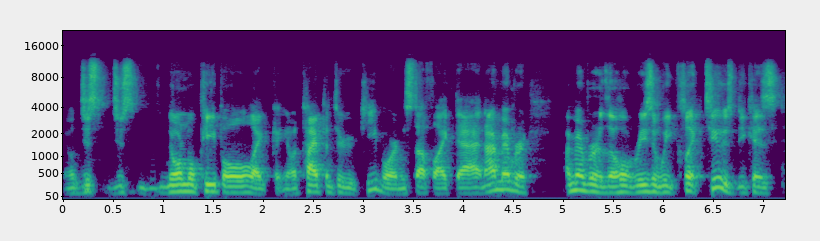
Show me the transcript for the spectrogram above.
you know just just normal people like you know typing through your keyboard and stuff like that and i remember i remember the whole reason we clicked too is because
